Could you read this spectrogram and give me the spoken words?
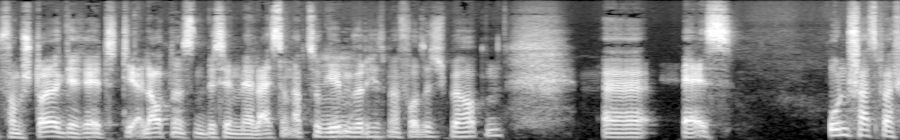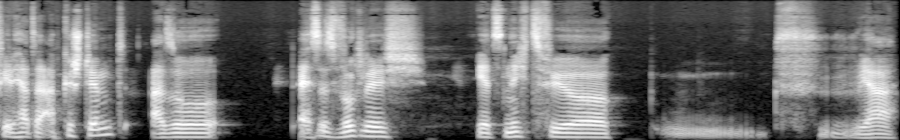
vom Steuergerät die Erlaubnis, ein bisschen mehr Leistung abzugeben, mhm. würde ich jetzt mal vorsichtig behaupten. Äh, er ist unfassbar viel härter abgestimmt. Also es ist wirklich jetzt nichts für ja,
